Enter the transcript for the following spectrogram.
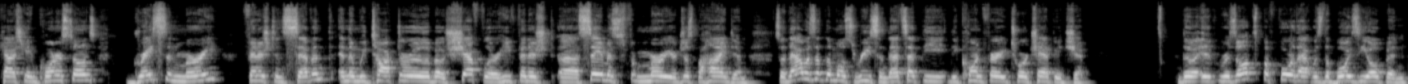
cash game cornerstones. Grayson Murray finished in seventh, and then we talked earlier about Scheffler. He finished uh, same as Murray or just behind him. So that was at the most recent. That's at the the Corn Ferry Tour Championship. The it, results before that was the Boise Open.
